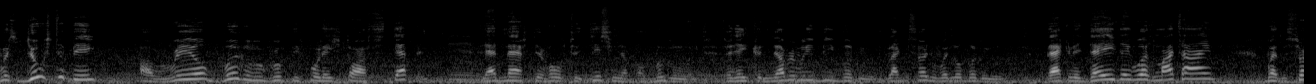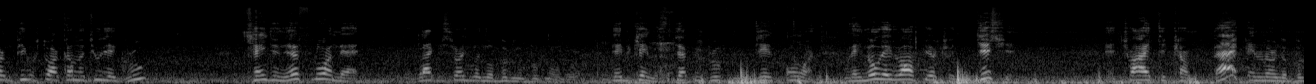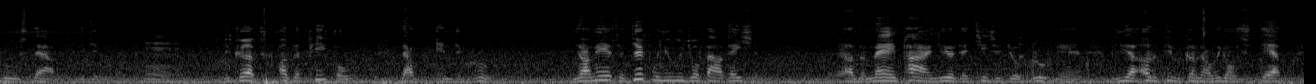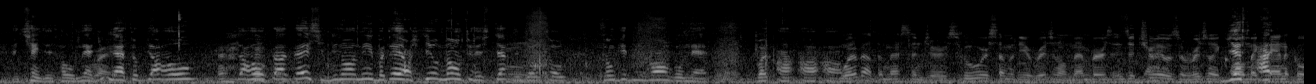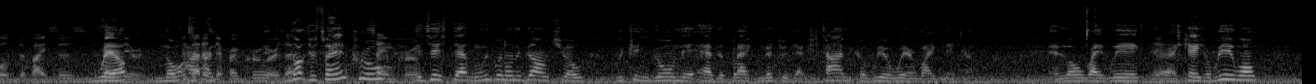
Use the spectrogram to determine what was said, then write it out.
which used to be a real boogaloo group before they started stepping. Mm. That matched their whole tradition of, of boogaloo. So they could never really be boogaloo. Black Resurgence was no boogaloo. Back in the days, they was my time, but when certain people start coming to their group, changing their format, Black Resurgence was no boogaloo group no more. They became a stepping group and then on. When they know they lost their tradition and tried to come back and learn the boogaloo style, it didn't work Mm. because of the people that were in the group. You know what I mean? It's a difference when you lose your foundation Yeah. of the main pioneer that teaches your group, man. You got other people coming out, we're gonna step and change this whole. You Right. can have some your whole your whole foundation, you know what I mean? But they are still known to the stepping though, so don't get me wrong on that. But uh, uh, um, What about the messengers? Who were some of the original members? Is it true it was originally called Yes, I- Mechanical Devices? Is Well, no, Is that I- a I- different crew or is that? No, the same crew. Same crew? It's just that when we went on the Gong Show, we couldn't go on there as the black metro at the time because we were wearing white makeup and long white wigs and Yeah. white cake. So we didn't want,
